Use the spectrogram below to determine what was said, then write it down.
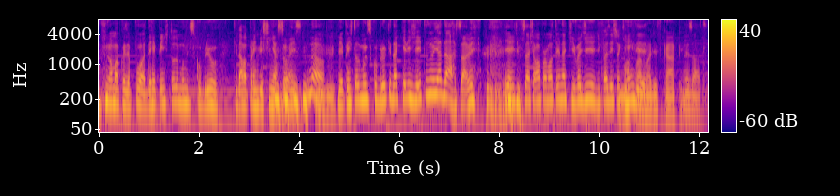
não é uma coisa, pô, de repente todo mundo descobriu que dava para investir em ações. Não, de repente todo mundo descobriu que daquele jeito não ia dar, sabe? E a gente precisa achar uma forma alternativa de, de fazer isso aqui uma render. Uma forma de escape. Exato.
